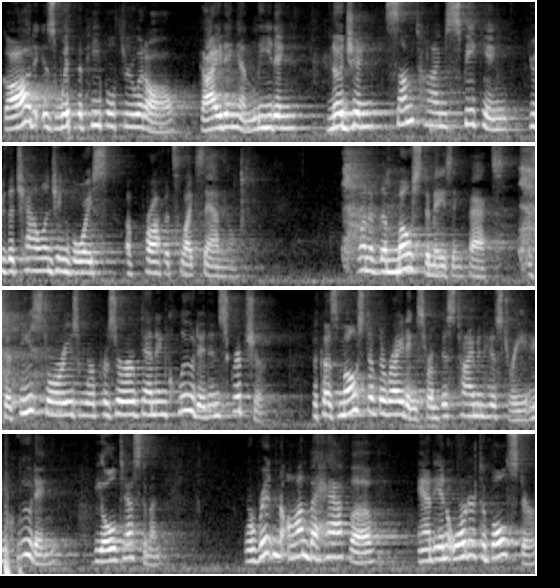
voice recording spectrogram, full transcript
God is with the people through it all, guiding and leading, nudging, sometimes speaking through the challenging voice of prophets like Samuel. One of the most amazing facts is that these stories were preserved and included in Scripture because most of the writings from this time in history, including the Old Testament, were written on behalf of and in order to bolster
